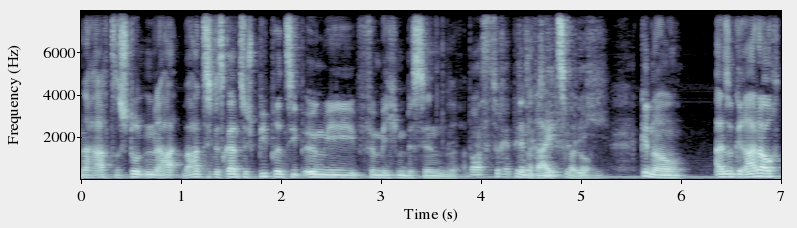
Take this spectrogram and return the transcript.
nach 18 Stunden hat, hat sich das ganze Spielprinzip irgendwie für mich ein bisschen War es zu den Reiz verloren. Genau. Also gerade auch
